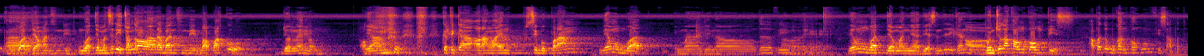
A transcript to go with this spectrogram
eh, Membuat zaman sendiri. Membuat zaman sendiri. Contoh peradaban sendiri. Bapakku John Lennon Oh. yang ketika orang lain sibuk perang, dia membuat Imagine all the people. Oke. ya. Dia membuat zamannya dia sendiri kan. Oh. Muncullah kaum kaum peace. Apa tuh bukan kaum kaum peace apa tuh?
